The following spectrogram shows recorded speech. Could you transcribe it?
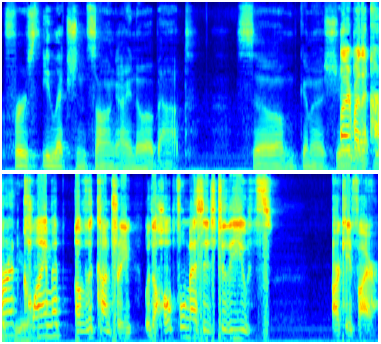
first election song I know about, so I'm gonna share. Inspired by the current climate of the country with a hopeful message to the youths. Arcade Fire.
